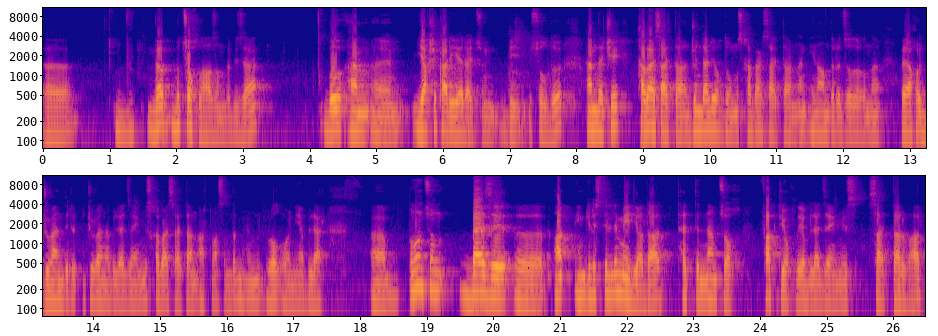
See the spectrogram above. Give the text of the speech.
və bu çox lazımdır bizə. Bu həm yaxşı karyera üçün bir üsuldur, həm də ki, xəbər saytlarının, gündəlik oxuduğumuz xəbər saytlarının inandırıcılığını və yaxud güvəndir güvənə biləcəyimiz xəbər saytlarının artmasında mühüm rol oynaya bilər. Bunun üçün bəzi ingilis dilli mediada həddindən çox fakt yoxlaya biləcəyimiz saytlar var.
